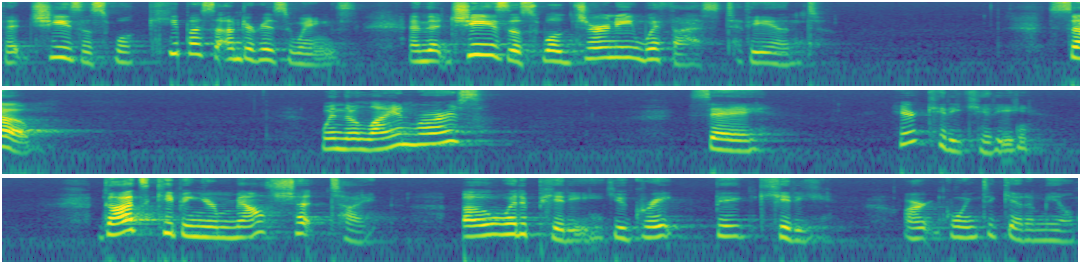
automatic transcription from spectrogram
that Jesus will keep us under his wings and that Jesus will journey with us to the end. So, when the lion roars, say, Here, kitty, kitty. God's keeping your mouth shut tight. Oh, what a pity, you great big kitty aren't going to get a meal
